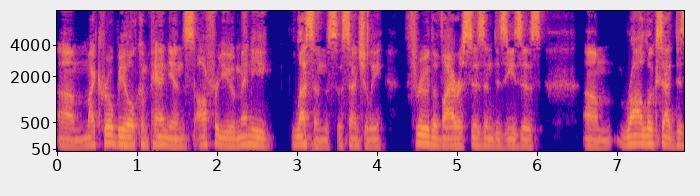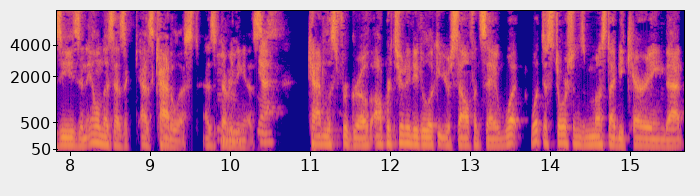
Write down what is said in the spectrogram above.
um, microbial companions offer you many lessons essentially through the viruses and diseases. Um, Ra looks at disease and illness as a, as catalyst, as mm-hmm. everything is. Yeah catalyst for growth opportunity to look at yourself and say what what distortions must i be carrying that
